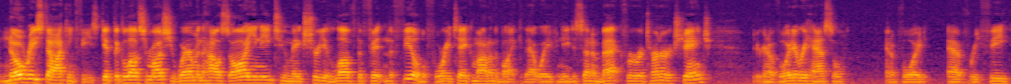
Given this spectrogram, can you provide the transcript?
No restocking fees. Get the gloves from us. You wear them in the house all you need to. Make sure you love the fit and the feel before you take them out on the bike. That way, if you need to send them back for a return or exchange, you're going to avoid every hassle and avoid every fee.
